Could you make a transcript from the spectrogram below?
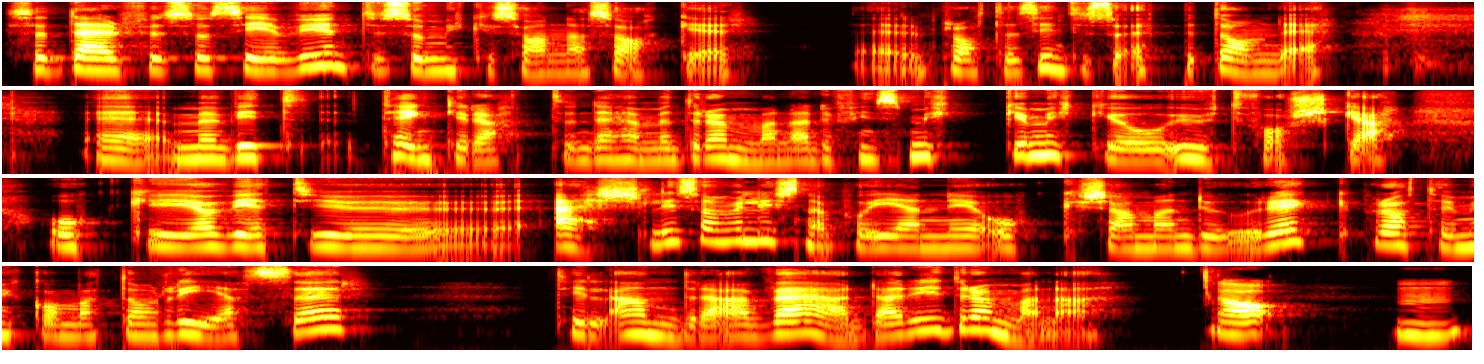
Så därför så ser vi ju inte så mycket sådana saker, eh, det pratas inte så öppet om det. Eh, men vi tänker att det här med drömmarna, det finns mycket, mycket att utforska. Och jag vet ju Ashley som vi lyssnar på, Jenny och Shaman Durek pratar ju mycket om att de reser till andra världar i drömmarna. Ja, mm,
